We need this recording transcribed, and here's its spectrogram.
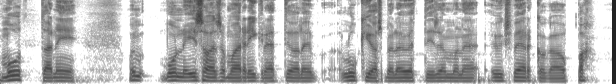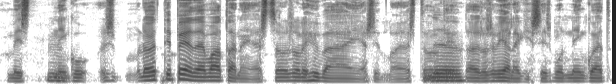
Mutta niin, mun, mun isoin semmoinen regretti oli lukiossa me löydettiin semmoinen yksi verkkokauppa, mistä Hmm. niinku, s- löydettiin PT Vatanen ja sit se oli, se oli hyvä äijä silloin ja sitten oltiin, tai se on se vieläkin siis, mutta niinku, että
